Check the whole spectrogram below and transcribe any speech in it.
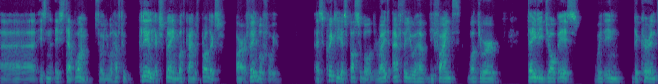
uh, is, is step one. So you will have to clearly explain what kind of products are available for you as quickly as possible, right after you have defined what your daily job is within the current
